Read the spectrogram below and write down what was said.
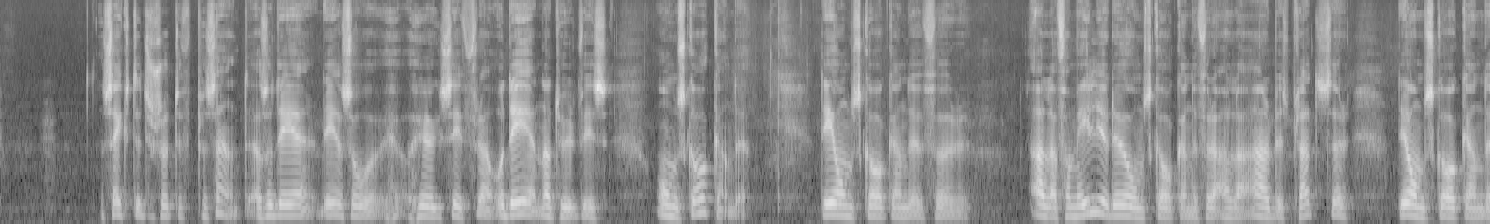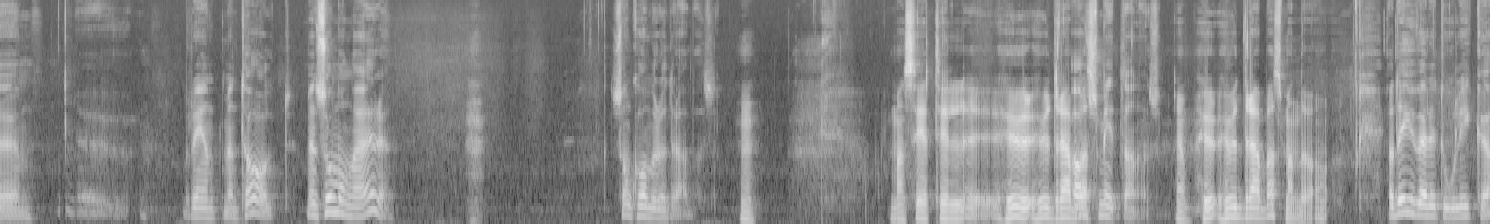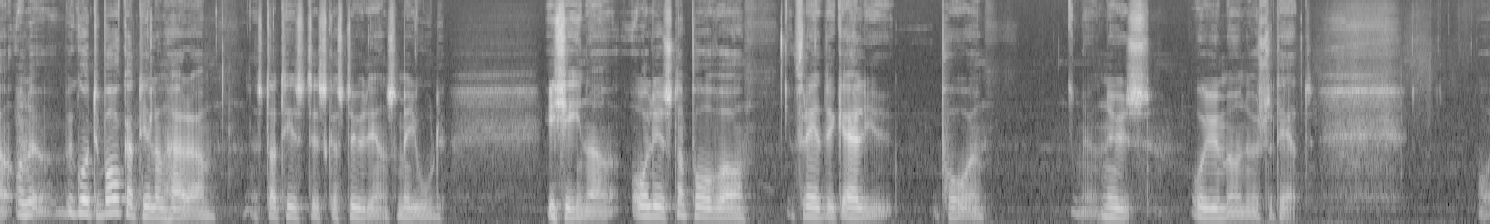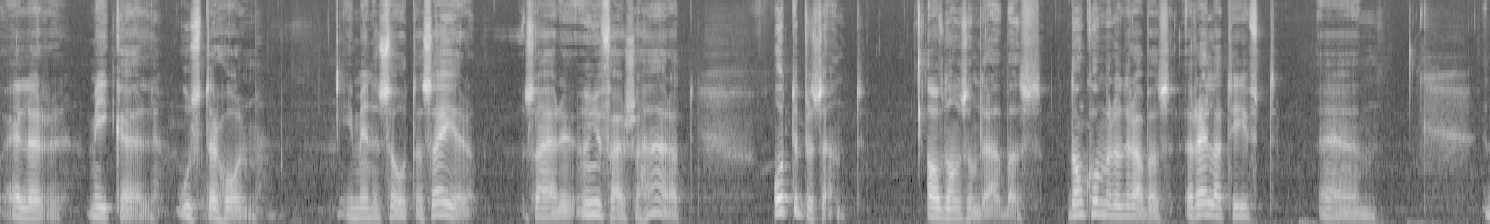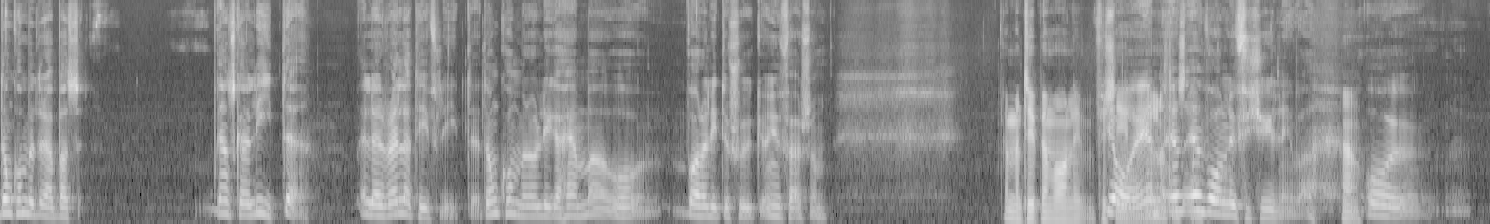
60-70 procent. Alltså det, är- det är så hög siffra. Och det är naturligtvis omskakande. Det är omskakande för alla familjer. Det är omskakande för alla arbetsplatser. Det är omskakande eh, rent mentalt. Men så många är det. Som kommer att drabbas. Om man ser till eh, hur, hur Av drabbas... smittan alltså. Ja, hur, hur drabbas man då? Ja, det är ju väldigt olika. Om vi går tillbaka till den här um, statistiska studien som är gjord i Kina. Och lyssnar på vad Fredrik Elg på um, NUS och Umeå universitet. Eller Mikael Osterholm i Minnesota säger. Så är det ungefär så här att 80 procent av de som drabbas. De kommer att drabbas relativt eh, de kommer drabbas ganska lite. Eller relativt lite. De kommer att ligga hemma och vara lite sjuka. Ungefär som Ja, men typ en vanlig förkylning ja, en, en, en vanlig förkylning. Va? Ja. Och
